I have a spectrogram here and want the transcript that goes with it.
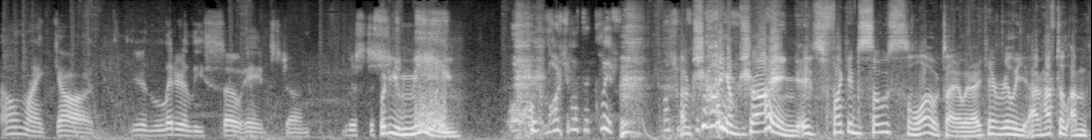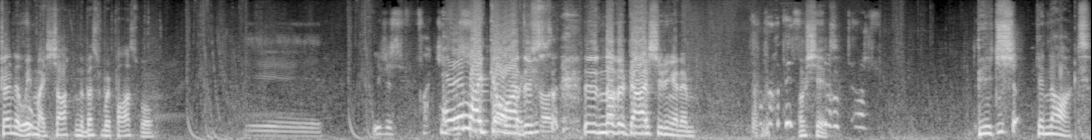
Oh my god. You're literally so AIDS, John. Just, just what do you mean? Oh, launch him off the cliff! Launch I'm trying. I'm trying. It's fucking so slow, Tyler. I can't really. I have to. I'm trying to lead my shot in the best way possible. You just fucking. Oh my god! my There's God. there's another guy shooting at him. Bro, Oh, shit. so. Bitch, get knocked.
